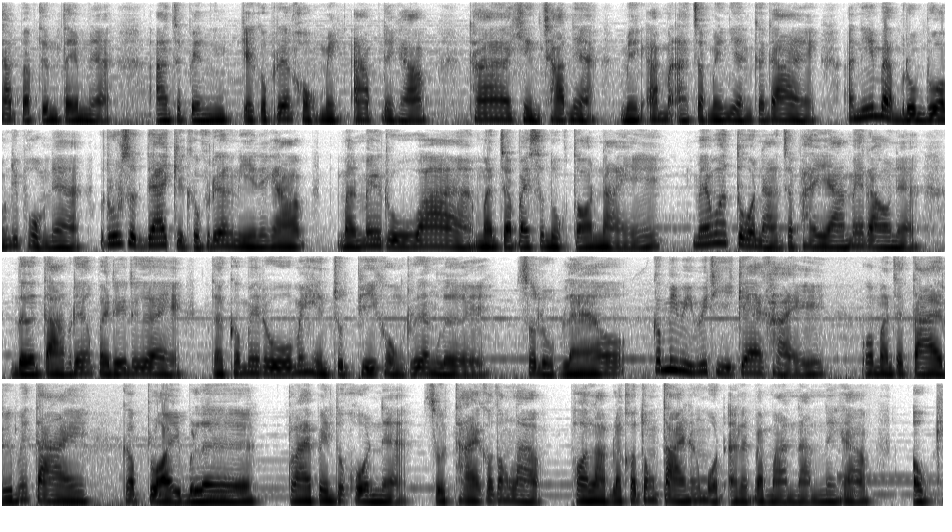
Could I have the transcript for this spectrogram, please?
ชัดๆ แบบเต็มๆ เนี่ย อาจจะเป็นเกี่ยวกับเรื่องของเมคอัพนะครับ ถ้าเห็นชัดเนี่ย เมคอัพมันอาจจะไม่เนียนก็ได้ อันนี้แบบรวมๆที่ผมเนี่ยรู้สึกได้เกี่ยวกับเรื่องนี้นะครับ มันไม่รู้ว่ามันจะไปสนุกตอนไหน แม้ว่าตัวหนังจะพยายามให้เราเนี่ยเดินตามเรื่องไปเรื่อยๆ แต่ก็ไม่รู้ไม่เห็นจุดพีของเรื่องเลย สรุปแล้วก็ไม่มีวิธีแก้ไข ว่ามันจะตายหรือไม่ตาย ก็ปล่อยเบลอกลายเป็นทุกคนเนี่ยสุดท้ายก็ต้องหลับ พอหลับแล้วก็ต้องตายทั้งหมดอะไรประมาณนั้นนะครับโอเค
